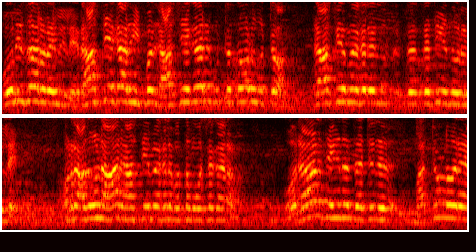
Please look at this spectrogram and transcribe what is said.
പോലീസുകാരുടെ ഇടയിലില്ലേ രാഷ്ട്രീയക്കാർ ഇപ്പൊ രാഷ്ട്രീയക്കാർ കുറ്റത്തോട് കുറ്റമാണ് രാഷ്ട്രീയ മേഖലയിൽ തെ- തെറ്റ് ചെയ്യുന്നവരില്ലേ ഉടനെ അതുകൊണ്ട് ആ രാഷ്ട്രീയ മേഖല മൊത്തം മോശക്കാരാണ്. ഒരാൾ ചെയ്യുന്ന തെറ്റിന് മറ്റുള്ളവരെ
